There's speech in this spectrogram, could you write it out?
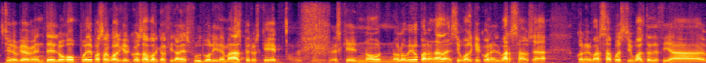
Sí, obviamente luego puede pasar cualquier cosa porque al final es fútbol y demás, pero es que es que no, no lo veo para nada. Es igual que con el Barça, o sea, con el Barça pues igual te decía,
